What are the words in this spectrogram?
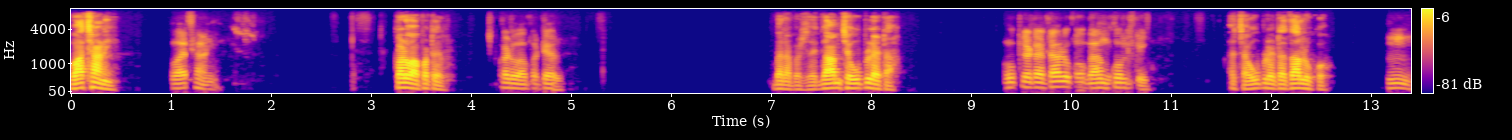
વાછાણી. વાછાણી. કડવા પટેલ. કડવા પટેલ. બરાબર છે. ગામ છે ઉપલેટા. ઉપલેટા તાલુકો ગામ કોલકી. અચ્છા ઉપલેટા તાલુકો. હમ.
